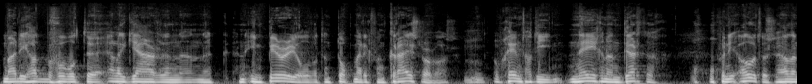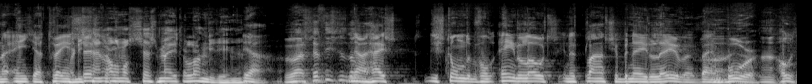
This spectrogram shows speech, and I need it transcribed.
Maar die had bijvoorbeeld elk jaar een, een, een Imperial... wat een topmerk van Chrysler was. Mhm. Op een gegeven moment had hij 39 van die auto's. Ze hadden er eentje uit Maar die 62. zijn allemaal 6 meter lang, die dingen. Ja, Waar zet hij ze dan? nou, hij, die stonden bijvoorbeeld één loods in het plaatsje beneden Leeuwen... bij een boer. Oh.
